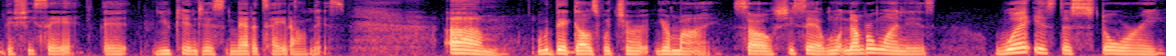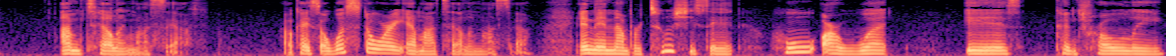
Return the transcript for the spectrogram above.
that she said that you can just meditate on this. Um, that goes with your your mind. So she said, number one is, what is the story I'm telling myself? Okay, so what story am I telling myself? And then number two, she said, who or what is controlling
